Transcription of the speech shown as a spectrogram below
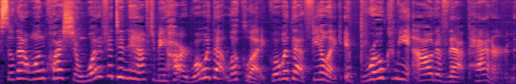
So that one question, what if it didn't have to be hard? What would that look like? What would that feel like? It broke me out of that pattern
